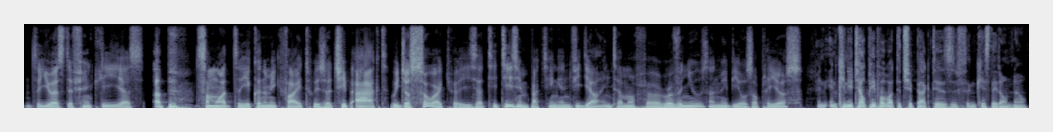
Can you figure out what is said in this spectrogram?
The US definitely has up somewhat the economic fight with the CHIP Act. We just saw actually that it is impacting NVIDIA in terms of uh, revenues and maybe other players. And, and can you tell people what the CHIP Act is, if, in case they don't know?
